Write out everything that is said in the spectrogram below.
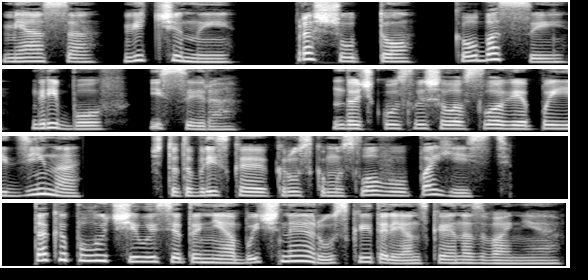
мяса, ветчины, прошутто, колбасы, грибов и сыра. Дочка услышала в слове «поедина» что-то близкое к русскому слову «поесть». Так и получилось это необычное русско-итальянское название.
